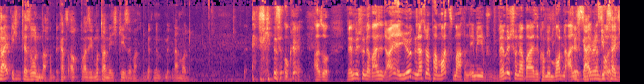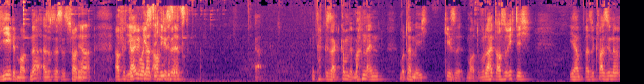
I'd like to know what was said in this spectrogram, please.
weiblichen Personen machen. Du kannst auch quasi Muttermilchkäse machen mit, einem, mit einer Mod. Es gibt Okay, also wenn wir schon dabei sind, ah, Jürgen, lass mal ein paar Mods machen. Irgendwie, wenn wir schon dabei sind, kommen wir modden Für alles. Skyrim Was gibt's soll's? halt jede Mod, ne? Also das ist schon. Ja. Aber für Skyrim hat sich auch diese. hingesetzt. Und hat gesagt, komm, wir machen einen Muttermilch-Käse-Mod, wo du halt auch so richtig, ja, also quasi eine,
